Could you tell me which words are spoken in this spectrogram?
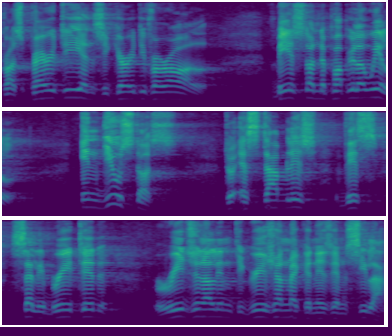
prosperity, and security for all, based on the popular will, induced us to establish this celebrated regional integration mechanism, CELAC,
